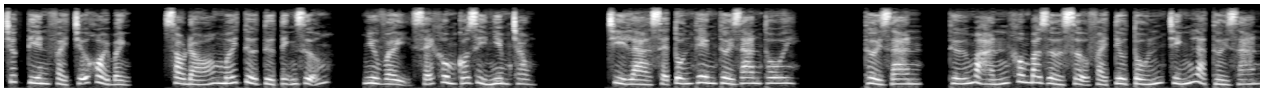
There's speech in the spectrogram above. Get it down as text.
trước tiên phải chữa khỏi bệnh, sau đó mới từ từ tĩnh dưỡng, như vậy sẽ không có gì nghiêm trọng. Chỉ là sẽ tốn thêm thời gian thôi. Thời gian, thứ mà hắn không bao giờ sợ phải tiêu tốn chính là thời gian.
